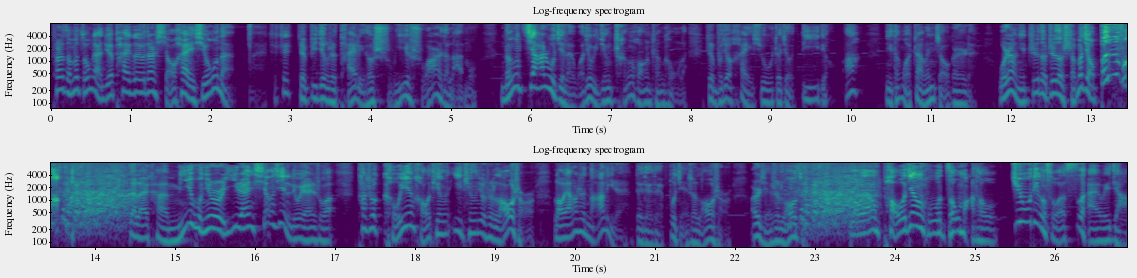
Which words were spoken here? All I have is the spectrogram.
他说怎么总感觉派哥有点小害羞呢？哎，这这这毕竟是台里头数一数二的栏目，能加入进来我就已经诚惶诚恐了。这不叫害羞，这叫低调啊！你等我站稳脚跟的，我让你知道知道什么叫奔放。”再来看迷糊妞依然相信留言说：“他说口音好听，一听就是老手。老杨是哪里人？对对对，不仅是老手，而且是老嘴。老杨跑江湖走码头，居定所四海为家。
